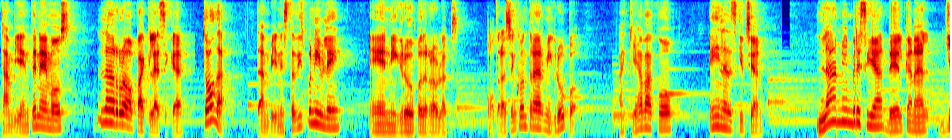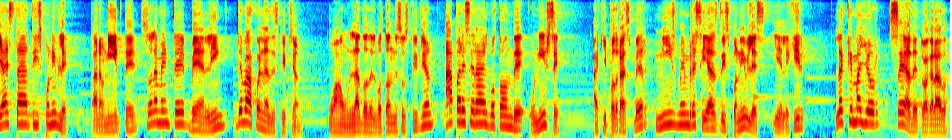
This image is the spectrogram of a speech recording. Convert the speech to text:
También tenemos la ropa clásica. Toda. También está disponible en mi grupo de Roblox. Podrás encontrar mi grupo aquí abajo en la descripción. La membresía del canal ya está disponible. Para unirte, solamente ve el link debajo en la descripción. O a un lado del botón de suscripción aparecerá el botón de unirse Aquí podrás ver mis membresías disponibles y elegir la que mayor sea de tu agrado.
